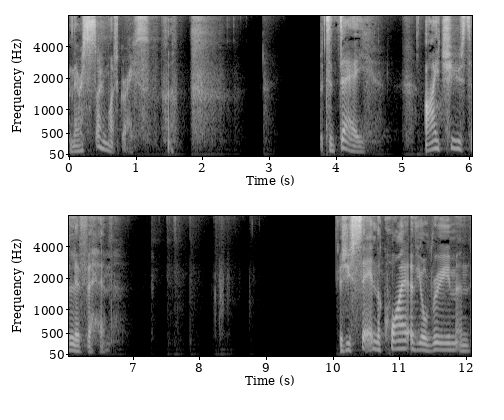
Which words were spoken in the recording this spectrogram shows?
And there is so much grace. but today, I choose to live for Him. As you sit in the quiet of your room and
